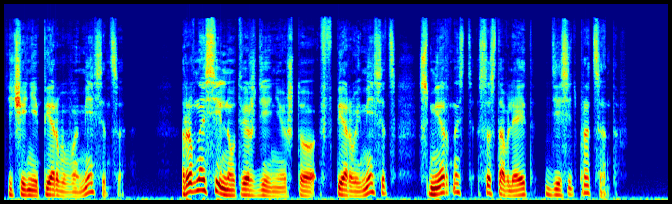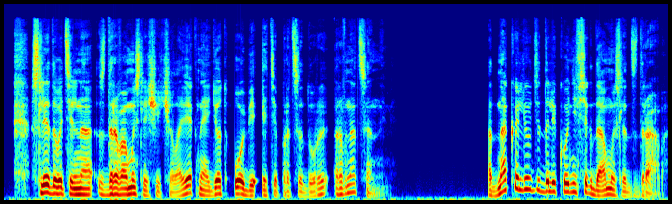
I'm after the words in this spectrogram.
в течение первого месяца, равносильно утверждению, что в первый месяц смертность составляет 10%. Следовательно, здравомыслящий человек найдет обе эти процедуры равноценными. Однако люди далеко не всегда мыслят здраво.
